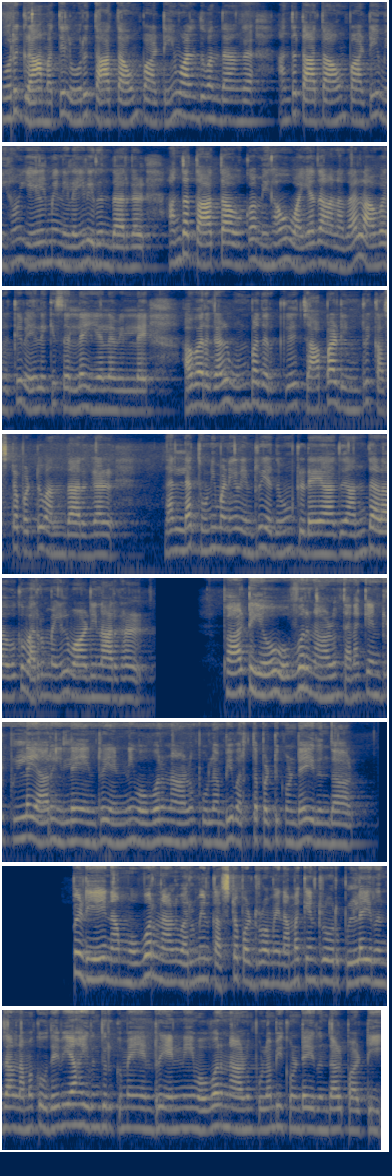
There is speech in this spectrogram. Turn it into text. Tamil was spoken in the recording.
ஒரு கிராமத்தில் ஒரு தாத்தாவும் பாட்டியும் வாழ்ந்து வந்தாங்க. அந்த தாத்தாவும் பாட்டியும் மிகவும் ஏழ்மை நிலையில் இருந்தார்கள். அந்த தாத்தாவுக்கு மிகவும் வயதானதால் அவருக்கு வேலைக்கு செல்ல இயலவில்லை. அவர்கள் உண்பதற்கு சாப்பாடின்றி கஷ்டப்பட்டு வந்தார்கள். நல்ல துணிமணிகள் என்று எதுவும் கிடையாது. அந்த அளவுக்கு வறுமையில் வாடினார்கள். பாட்டியோ ஒவ்வொரு நாளும் தனக்கென்று பிள்ளை யாரும் இல்லை என்று எண்ணி ஒவ்வொரு நாளும் புலம்பி வருத்தப்பட்டு கொண்டே இருந்தாள். இப்படியே நாம் ஒவ்வொரு நாளும் வறுமையில் கஷ்டப்படுறோமே நமக்கென்று ஒரு பிள்ளை இருந்தால் நமக்கு உதவியாக இருந்திருக்குமே என்று எண்ணி ஒவ்வொரு நாளும் புலம்பிக் கொண்டே இருந்தாள் பாட்டி.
